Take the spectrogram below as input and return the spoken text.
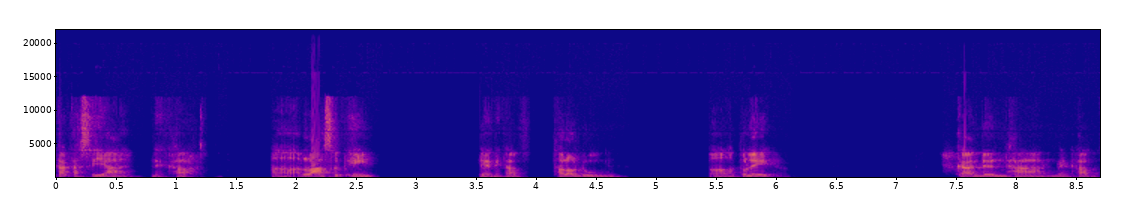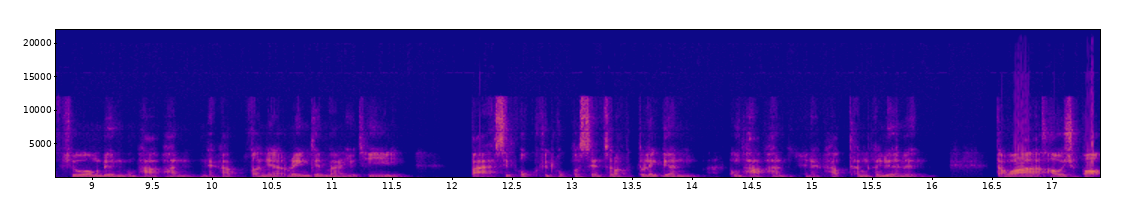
ท่าอากาศยานนะครับ ล่าสุดเองเนี่ยนะครับ ถ้าเราดูตัวเลข การเดินทางนะครับ ช่วงเดือนกุมภาพันธ์นะครับ ตอนนี้เร่งขึ้นมาอยู่ที่ 86.6%สำหรับตัวเลขเดือนกุมภาพันธ์นะครับ ทั้งทั้งเดือนเลย แต่ว่าเอาเฉพาะ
